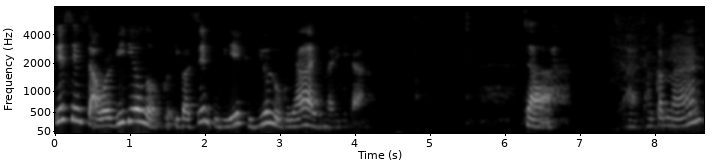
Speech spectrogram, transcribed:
This is our video log. 이것은 우리의 비디오 로그야 이런 말입니다. 자, 자 잠깐만.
